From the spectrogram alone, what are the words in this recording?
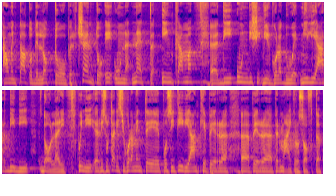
aumentato dell'8% e un net income eh, di 11,2 miliardi di dollari. Quindi eh, risultati sicuramente positivi anche per, eh, per, per Microsoft.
